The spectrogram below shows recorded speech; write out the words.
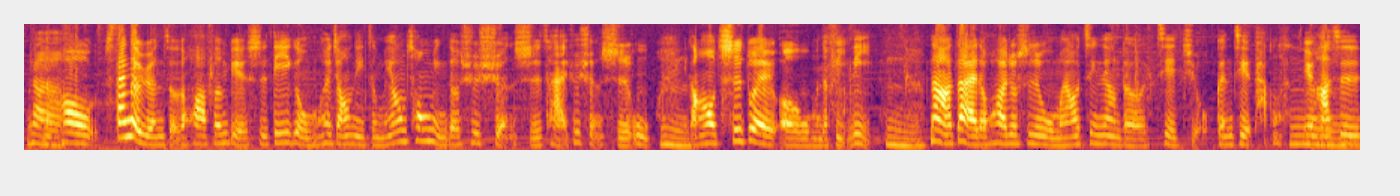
那然后三个原则的话，分别是第一个，我们会教你怎么样聪明的去选食材，去选食物，嗯，然后吃对呃我们的比例，嗯，那再来的话就是我们要尽量的戒酒跟戒糖，嗯、因为它是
